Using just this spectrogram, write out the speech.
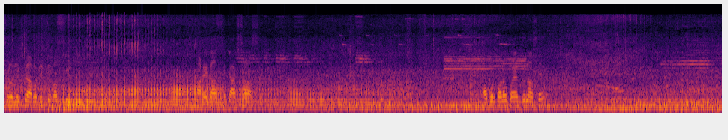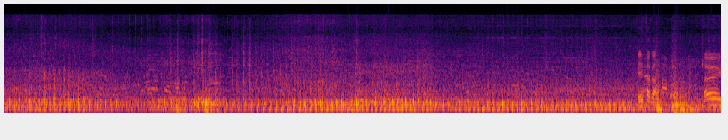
শ্রমিকরা আমরা দেখতে পাচ্ছি। পাড়ের গাছ থেকে আশ ছাড়াচ্ছে অপর পাড়েও কয়েকজন আছে। এই টাকা এই।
